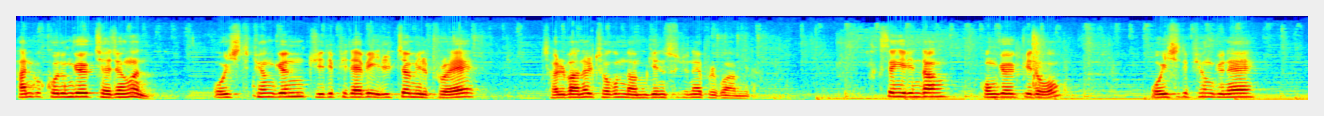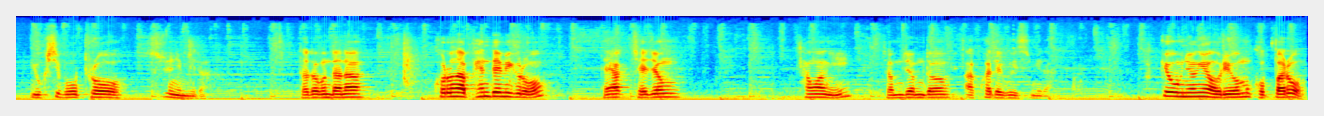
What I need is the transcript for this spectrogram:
한국 고등교육 재정은 OECD 평균 GDP 대비 1.1%의 절반을 조금 넘긴 수준에 불과합니다. 학생 1인당 공교육비도 OECD 평균의 65% 수준입니다. 더더군다나 코로나 팬데믹으로 대학 재정 상황이 점점 더 악화되고 있습니다. 학교 운영의 어려움은 곧바로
